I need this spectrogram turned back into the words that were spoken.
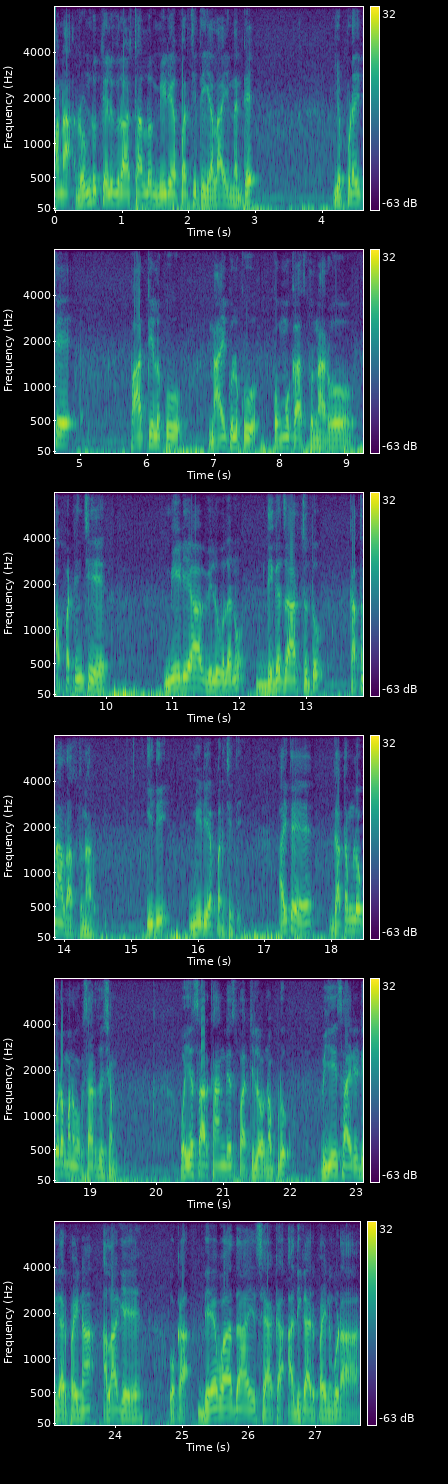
మన రెండు తెలుగు రాష్ట్రాల్లో మీడియా పరిస్థితి ఎలా అయిందంటే ఎప్పుడైతే పార్టీలకు నాయకులకు కొమ్ము కాస్తున్నారో అప్పటి నుంచి మీడియా విలువలను దిగజార్చుతూ కథనాలు రాస్తున్నారు. ఇది మీడియా పరిస్థితి. అయితే గతంలో కూడా మనం ఒకసారి చూసాం వైఎస్ఆర్ కాంగ్రెస్ పార్టీలో ఉన్నప్పుడు విజయసాయిరెడ్డి గారి పైన అలాగే ఒక దేవాదాయ శాఖ అధికారి పైన కూడా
